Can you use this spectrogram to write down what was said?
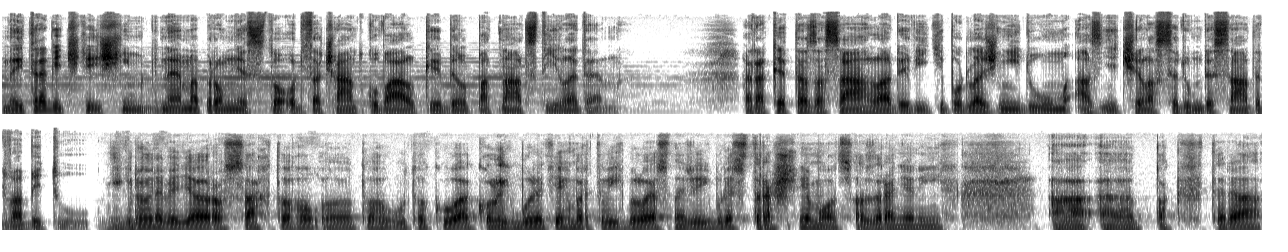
Nejtragičtějším dnem pro město od začátku války byl 15. leden. Raketa zasáhla devítipodlažní dům a zničila 72 bytů. Nikdo nevěděl rozsah toho, toho útoku a kolik bude těch mrtvých. Bylo jasné, že jich bude strašně moc a zraněných. A pak teda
